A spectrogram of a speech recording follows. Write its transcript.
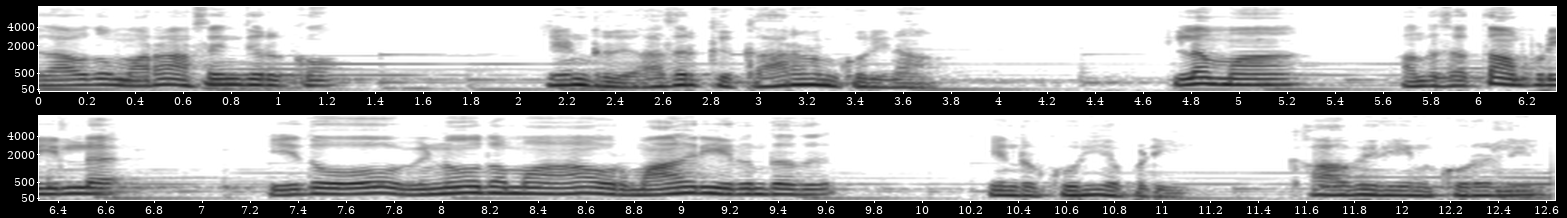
ஏதாவது மரம் அசைந்திருக்கும் என்று அதற்கு காரணம் கூறினான். இல்லைம்மா அந்த சத்தம் அப்படி இல்லை. ஏதோ வினோதமாக ஒரு மாதிரி இருந்தது என்று கூறியபடி காவேரியின் குரலில்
